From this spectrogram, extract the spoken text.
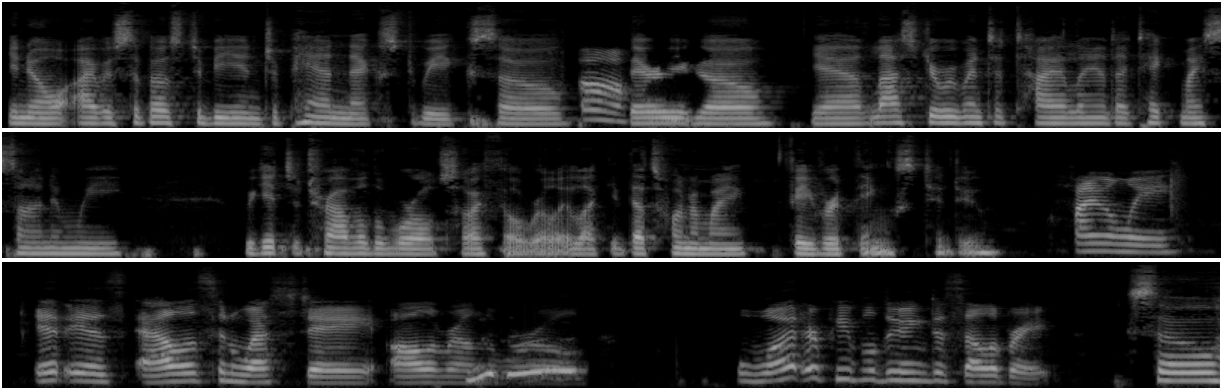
you know i was supposed to be in japan next week. So Oh. there you go. Yeah. Last year we went to thailand. I take my son and we we get to travel the world. So i feel really lucky. That's one of my favorite things to do. Finally, it is Allison West Day all around the world. What are people doing to celebrate? So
